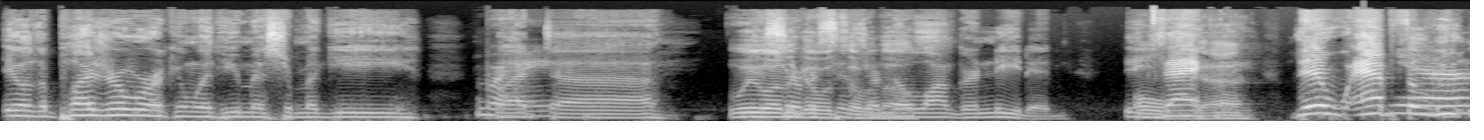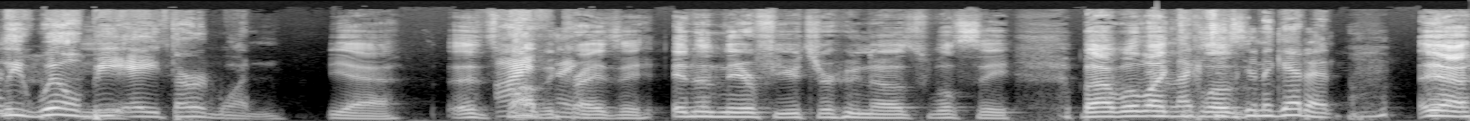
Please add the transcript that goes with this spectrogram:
It was a pleasure working with you, Mr. McGee. Right. But uh we the want to go with services are no else. longer needed. Oh, Exactly. yeah. There absolutely will be a third one. Yeah, it's probably crazy in the near future. Who knows? We'll see. But I would like Lex to close. is gonna get it. Yeah.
